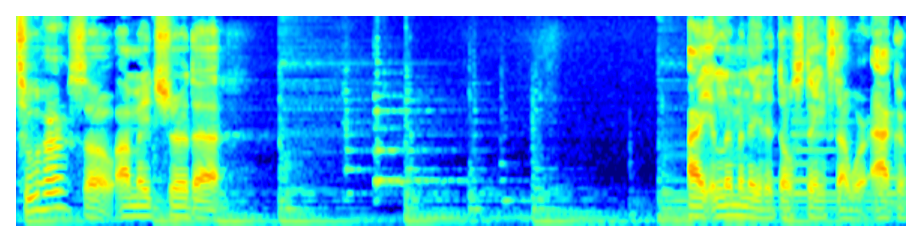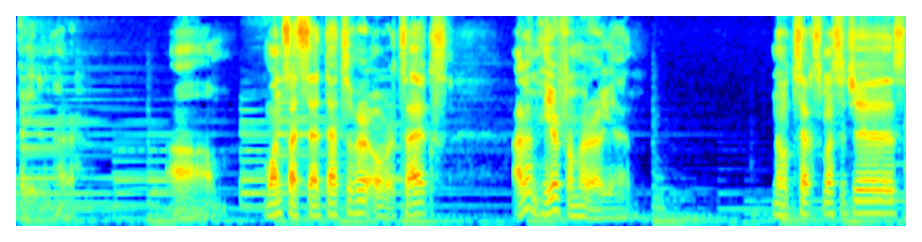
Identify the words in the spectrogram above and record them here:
to her, so I made sure that I eliminated those things that were aggravating her. Um, once I said that to her over text, I didn't hear from her again. No text messages,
